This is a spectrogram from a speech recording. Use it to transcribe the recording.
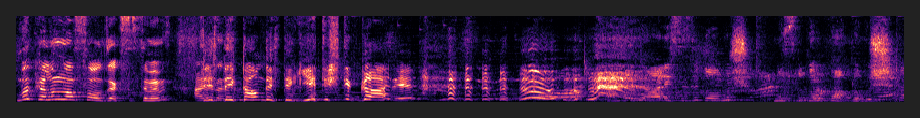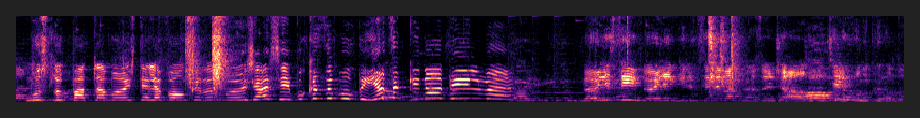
Bakalım nasıl olacak sistemimiz. Destek tam destek yetiştik gari. Hadi yanlışlık olmuş. Muslukları patlamış. Musluk patlamış, telefon kırılmış. Her şey bu kızı buldu. Yazık günah değil mi? Böyle sevin böyle gülümsedi bakma az önce ağladı telefonu kırıldı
